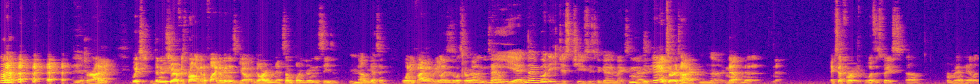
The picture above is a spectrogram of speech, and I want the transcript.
right. Which the new sheriff is probably going to find him in his garden at some point during the season. Hmm. I'm guessing when he finally realizes what's going on in the town Yeah, nobody just chooses to go to Mexico. Mm, and to retire. No. No, no, no, no. Except for what's his face um, from Van Halen,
